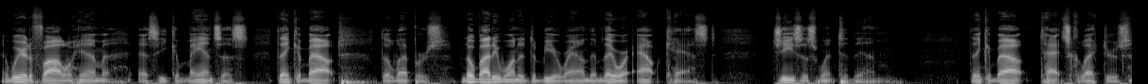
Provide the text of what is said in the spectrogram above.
And we are to follow him as he commands us. Think about the lepers. Nobody wanted to be around them, they were outcast. Jesus went to them. Think about tax collectors.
